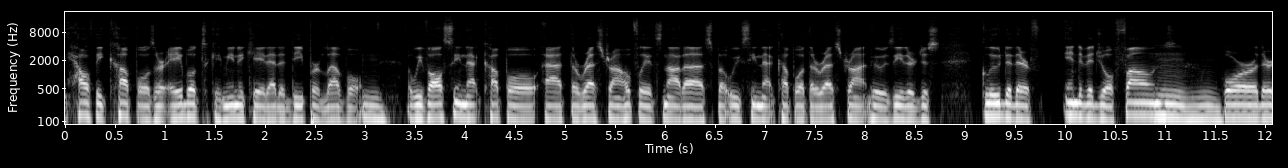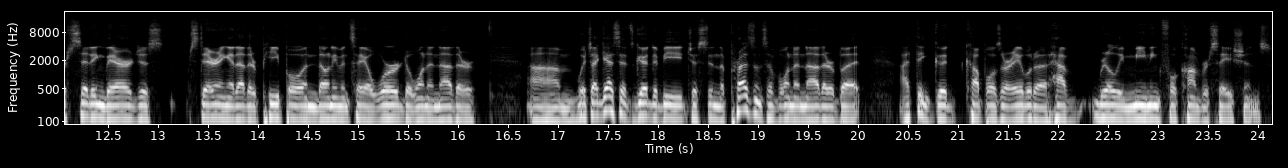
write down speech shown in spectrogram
healthy couples are able to communicate at a deeper level. Mm. We've all seen that couple at the restaurant. Hopefully, it's not us, but we've seen that couple at the restaurant who is either just glued to their individual phones mm-hmm. or they're sitting there just staring at other people and don't even say a word to one another. Um, which I guess it's good to be just in the presence of one another, but I think good couples are able to have really meaningful conversations.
